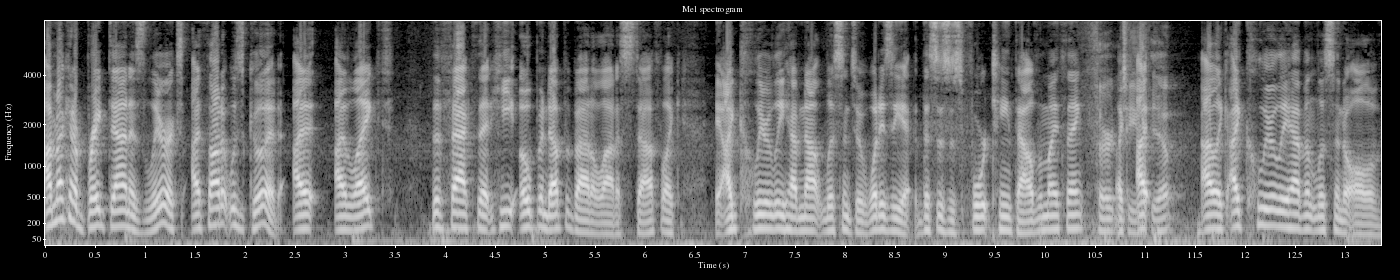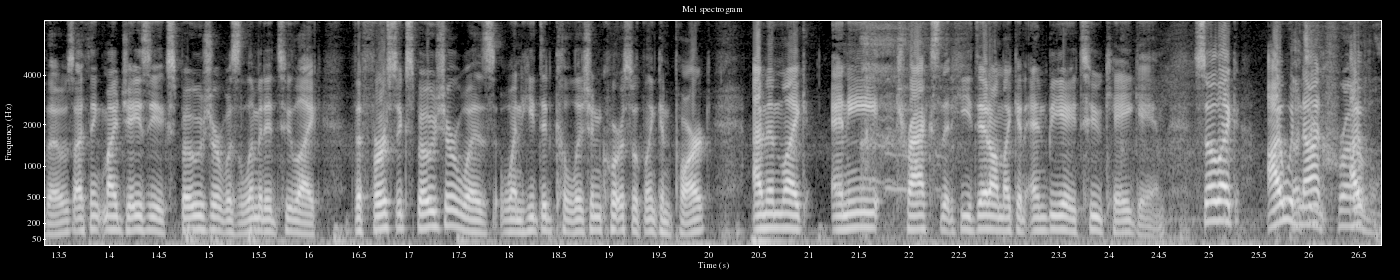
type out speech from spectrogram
I'm not gonna break down his lyrics. I thought it was good. I I liked the fact that he opened up about a lot of stuff. Like I clearly have not listened to what is he? This is his 14th album, I think. Like, 13th, I, yep. I like I clearly haven't listened to all of those. I think my Jay Z exposure was limited to like the first exposure was when he did Collision Course with Linkin Park, and then like any tracks that he did on like an NBA 2K game. So like I would That's not incredible.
